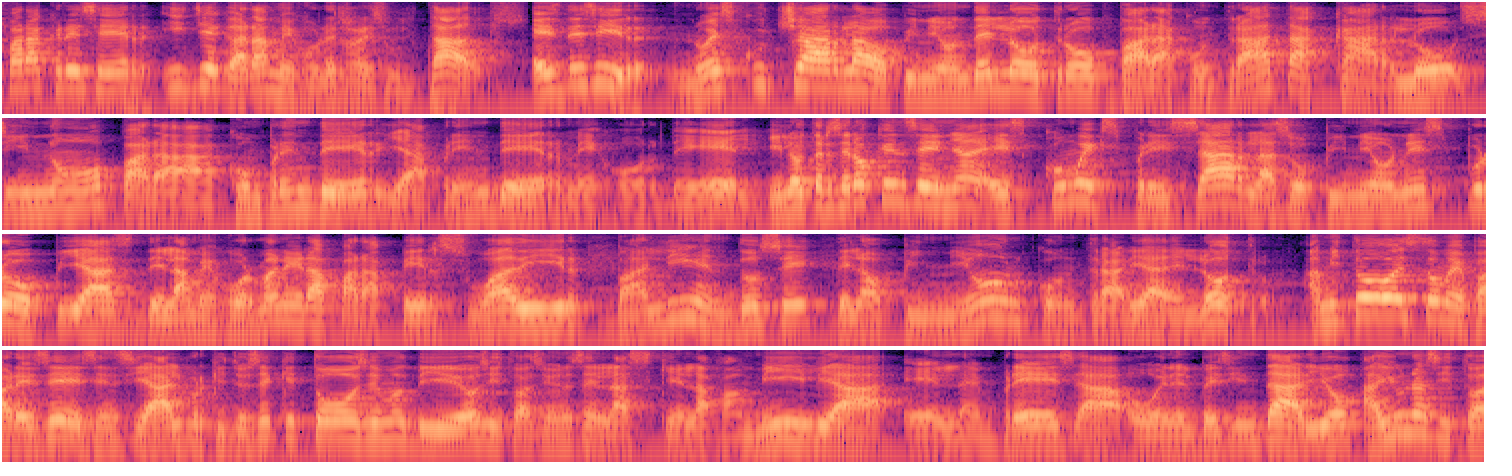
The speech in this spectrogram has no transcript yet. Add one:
para crecer y llegar a mejores resultados. Es decir, no escuchar la opinión del otro para contraatacarlo, sino para comprender y aprender mejor de él. Y lo tercero que enseña es cómo expresar las opiniones propias de la mejor manera para persuadir valiéndose de la opinión contraria del otro. A mí todo esto me parece esencial porque yo sé que todos hemos vivido situaciones en las que en la familia, en la empresa o en el vecindario hay una situación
